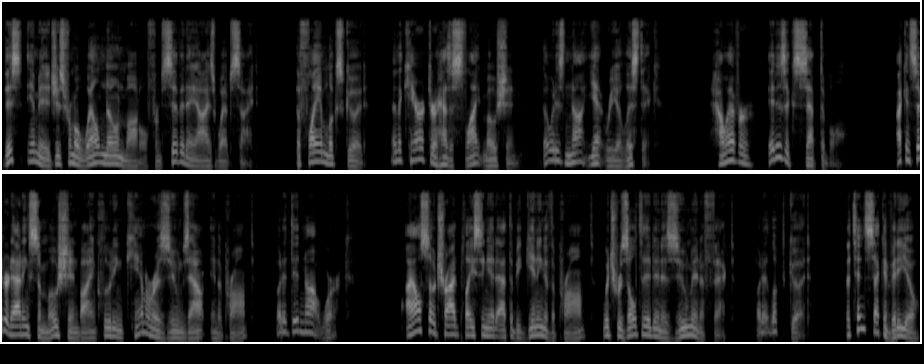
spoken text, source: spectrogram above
This image is from a well-known model from Civit AI's website. The flame looks good, and the character has a slight motion, though it is not yet realistic. However, it is acceptable. I considered adding some motion by including camera zooms out in the prompt, but it did not work. I also tried placing it at the beginning of the prompt, which resulted in a zoom in effect, but it looked good. The 10 second video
